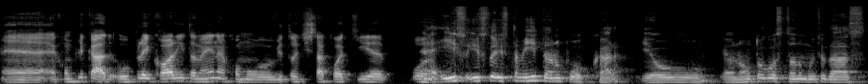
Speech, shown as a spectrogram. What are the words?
é, é, complicado. O play calling também, né? Como o Vitor destacou aqui, é, é, isso, isso, isso tá me irritando um pouco, cara. Eu, eu não tô gostando muito das,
